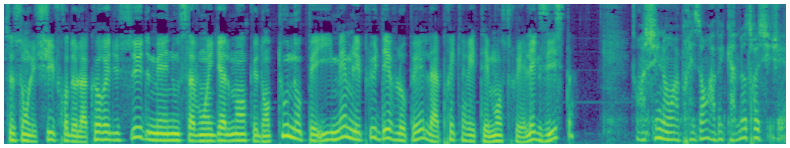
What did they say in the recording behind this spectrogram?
Ce sont les chiffres de la Corée du Sud, mais nous savons également que dans tous nos pays, même les plus développés, la précarité menstruelle existe. Enchaînons à présent avec un autre sujet.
